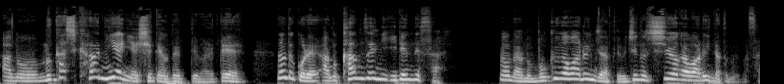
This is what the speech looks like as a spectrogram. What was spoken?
あの、昔からニヤニヤしてたよねって言われて、なんでこれ、あの、完全に遺伝でさ。なので、あの、僕が悪いんじゃなくて、うちの父親が悪いんだと思います。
